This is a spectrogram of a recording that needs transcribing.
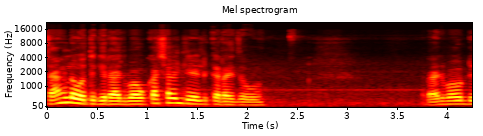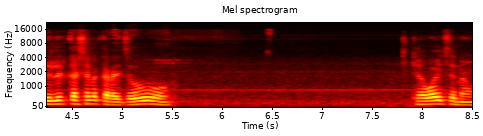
चांगलं होतं की राजभाऊ कशाला डिलीट करायचं हो? राजभाऊ डिलीट कशाला करायचं हो? ठेवायचं नाव.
